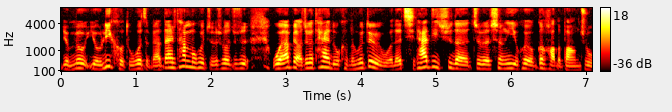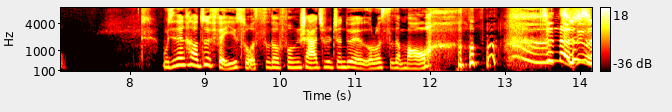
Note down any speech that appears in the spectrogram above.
有没有有利可图或怎么样？但是他们会觉得说，就是我要表这个态度，可能会对我的其他地区的这个生意会有更好的帮助。我今天看到最匪夷所思的封杀，就是针对俄罗斯的猫，真的是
